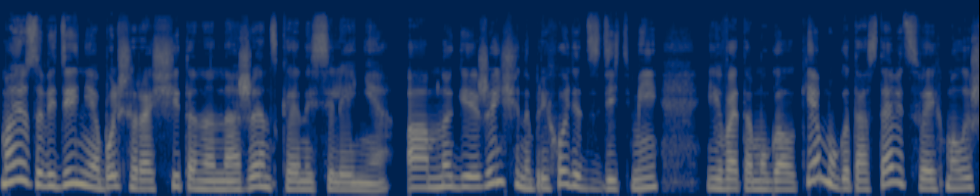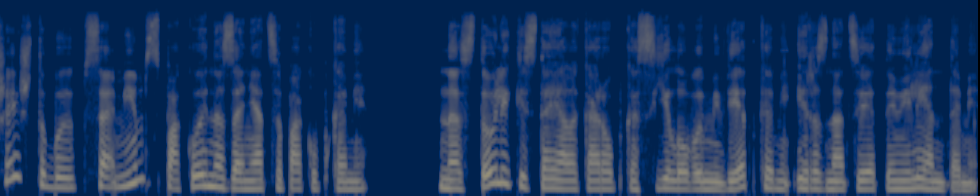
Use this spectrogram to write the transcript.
Мое заведение больше рассчитано на женское население, а многие женщины приходят с детьми и в этом уголке могут оставить своих малышей, чтобы самим спокойно заняться покупками. На столике стояла коробка с еловыми ветками и разноцветными лентами.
